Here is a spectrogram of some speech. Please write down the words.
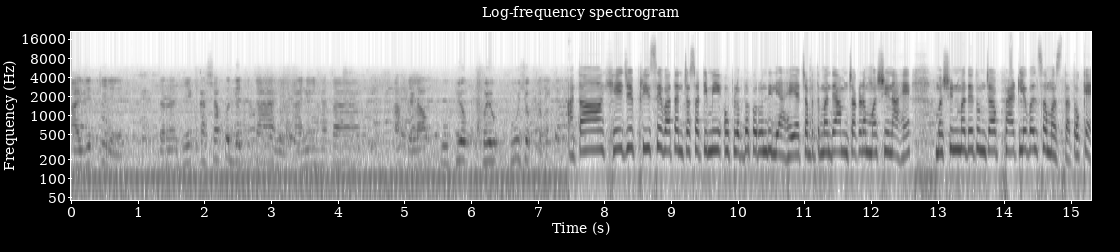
आयोजित केलेले तर हे कशा पद्धतीचं आहे आणि ह्याचा आपल्याला उपयोग होऊ होऊ शकतो का? आता हे जे फ्री सेवा त्यांच्यासाठी मी उपलब्ध करून दिली आहे याच्यामध्ये आमच्याकडं मशीन आहे. मशीनमध्ये तुमच्या फॅट लेवल समजतात ओके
